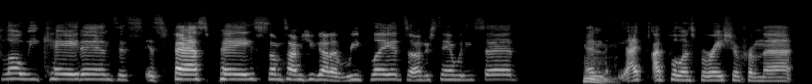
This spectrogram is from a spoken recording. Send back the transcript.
flowy cadence. It's it's fast paced. Sometimes you gotta replay it to understand what he said. And hmm I, I pull inspiration from that.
